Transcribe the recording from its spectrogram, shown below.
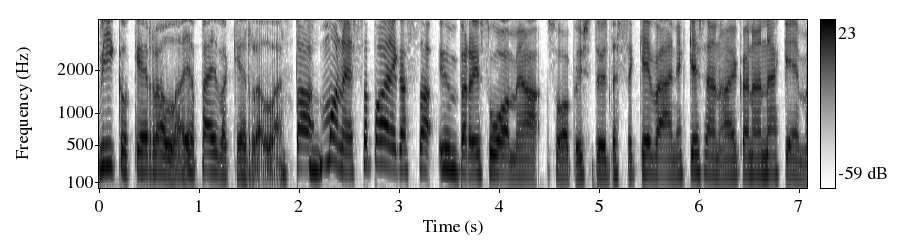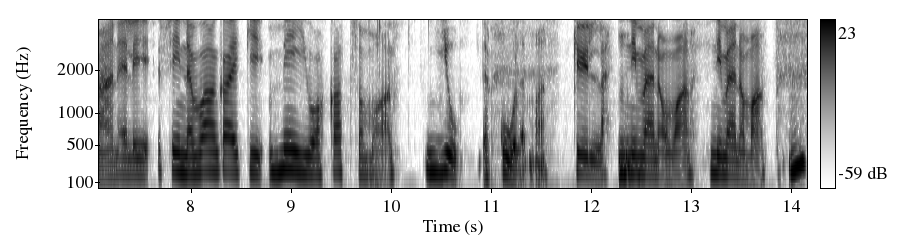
viikko kerrallaan ja päivä kerrallaan. Ta, mm. monessa paikassa ympäri Suomea sua pystyy tässä kevään ja kesän aikana näkemään, eli sinne vaan kaikki meijua katsomaan. Juu, ja kuulemaan. Kyllä, mm. nimenomaan, nimenomaan. Mm.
